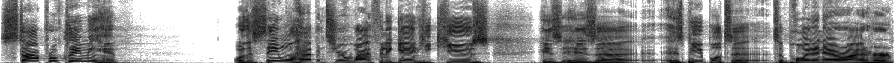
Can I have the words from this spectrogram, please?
Stop proclaiming him. Or the same will happen to your wife. And again, he cues his, his, uh, his people to, to point an arrow at her.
